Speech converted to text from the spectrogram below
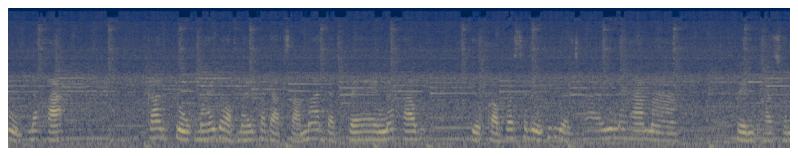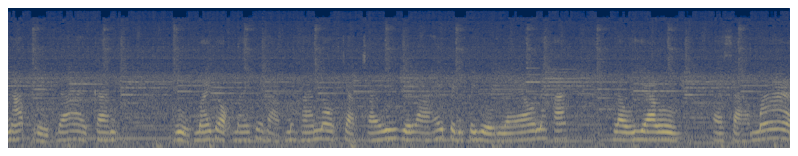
รุปนะคะ การปลูกไม้ดอกไม้ประดับสามารถดัดแปลงนะคะ เกี่ยวกับวัสดุที่เหลือใช้นะคะมาเป็นภาชนะปลูกได้ การปลูกไม้ดอกไม้ประดับนะคะ นอกจากใช้เวลาให้เป็นประโยชน์แล้วนะคะ เรายังสามารถ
